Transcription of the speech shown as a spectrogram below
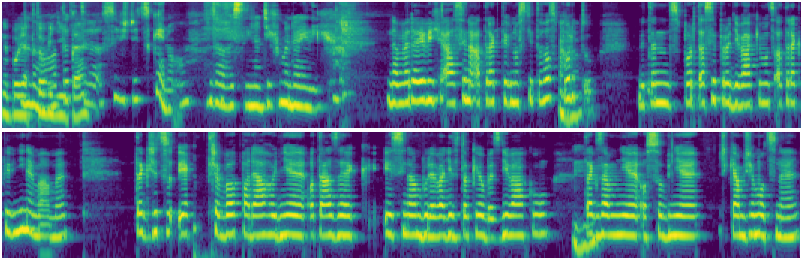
Nebo jak no, to vidíte? tak to je asi vždycky, no. Závislý na těch medailích na medailích a asi na atraktivnosti toho sportu. Aha. My ten sport asi pro diváky moc atraktivní nemáme. Takže co, jak třeba padá hodně otázek, jestli nám bude vadit Tokio bez diváků, mhm. tak za mě osobně říkám, že moc ne.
